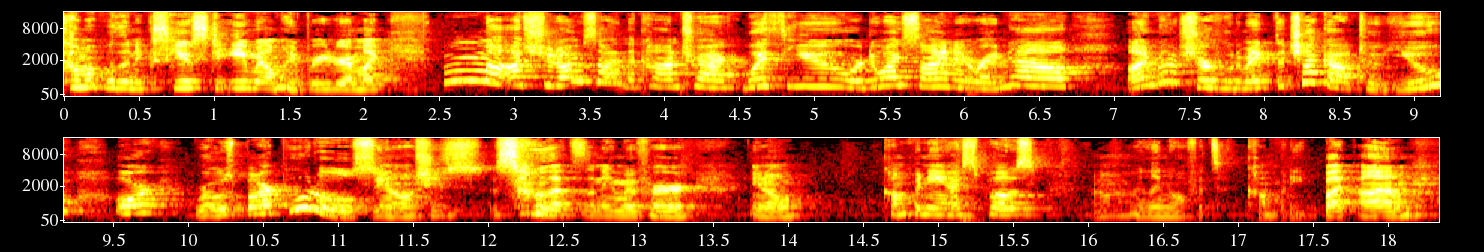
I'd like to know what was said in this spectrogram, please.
come up with an excuse to email my breeder. I'm like, should I sign the contract with you or do I sign it right now? I'm not sure who to make the check out to, you or Rose Bar Poodles. You know, she's, so that's the name of her, you know, company, I suppose. I don't really know if it's a company, but, um,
